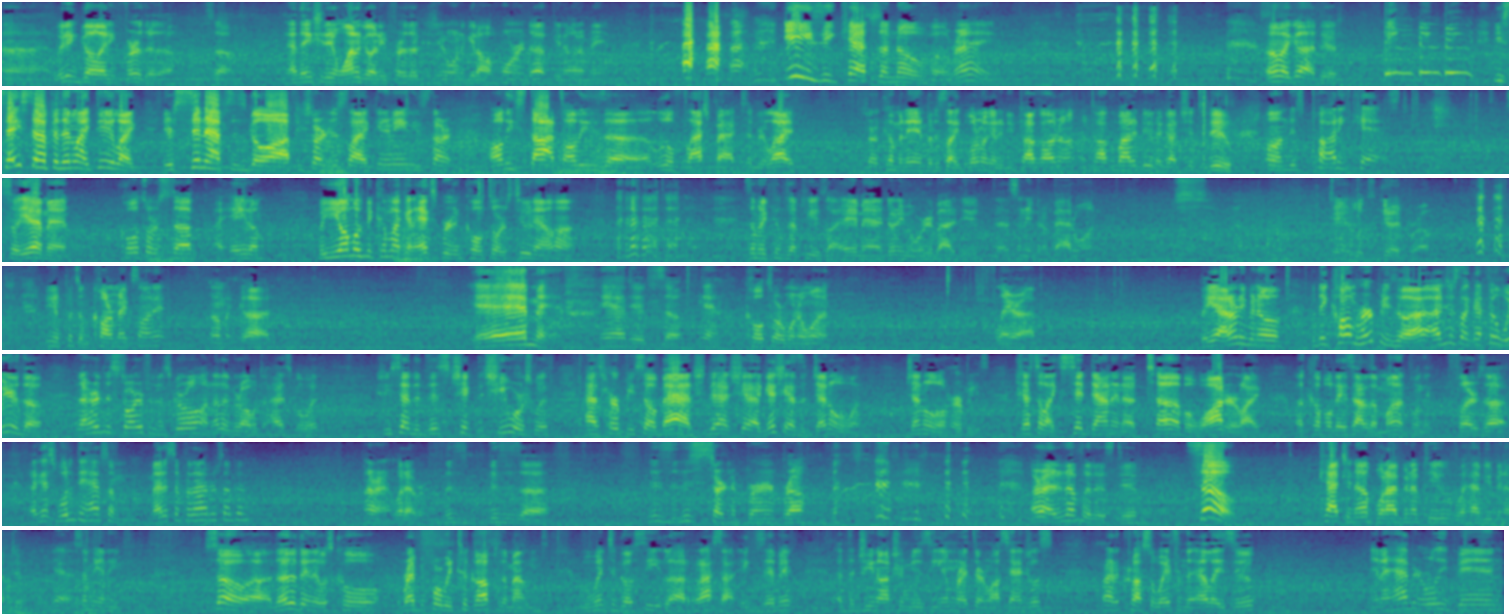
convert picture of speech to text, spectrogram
Uh, we didn't go any further though, so and I think she didn't want to go any further because she didn't want to get all horned up. You know what I mean? Easy Casanova, right? oh my god, dude. Bing, bing, bing. You say stuff and then like, dude, like your synapses go off. You start just like, you know what I mean? You start all these thoughts, all these uh, little flashbacks of your life start coming in. But it's like, what am I gonna do? Talk on, talk about it, dude. I got shit to do on this podcast. So yeah, man, cold sore stuff. I hate them. But you almost become like an expert in cold sores too now, huh? Somebody comes up to you, is like, "Hey, man, don't even worry about it, dude. That's not even a bad one." Dude, it looks good, bro. you gonna put some Carmex on it? Oh my god. Yeah, man. Yeah, dude. So yeah, cold sore 101. Flare up. But yeah, I don't even know. But they call them herpes though. I, I just like I feel weird though. I heard this story from this girl, another girl I went to high school with. She said that this chick that she works with has herpes so bad. She did. She I guess she has a genital one, genital herpes. She has to like sit down in a tub of water like a couple days out of the month when it flares up. I guess wouldn't they have some medicine for that or something? All right, whatever. This is this is uh this is this is starting to burn, bro. All right, enough with this, dude. So, catching up, what I've been up to. What have you been up to? Yeah, send me an email. So, uh, the other thing that was cool, right before we took off to the mountains, we went to go see La Raza exhibit at the Gene Autry Museum right there in Los Angeles, right across the way from the LA Zoo. And I haven't really been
